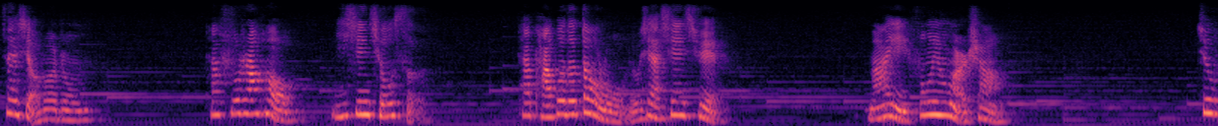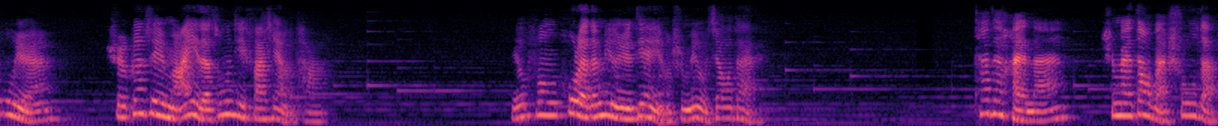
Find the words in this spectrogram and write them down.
在小说中。他负伤后一心求死，他爬过的道路留下鲜血，蚂蚁蜂拥而上，救护员是跟随蚂蚁的踪迹发现了他。刘峰后来的命运，电影是没有交代。他在海南是卖盗版书的，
